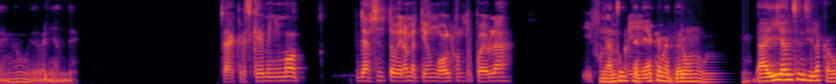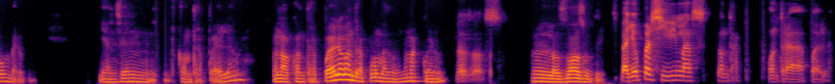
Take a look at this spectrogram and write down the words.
tengan, güey, deberían de. O sea, ¿crees que mínimo Jansen te hubiera metido un gol contra Puebla? Y Funes Jansen tenía que meter uno, güey. Ahí Jansen sí la cagó, un verbo. Jansen contra Puebla, güey. O no, contra Puebla o contra Pumas, güey, no me acuerdo. los dos. Los dos, güey. Yo percibí más contra, contra Puebla.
